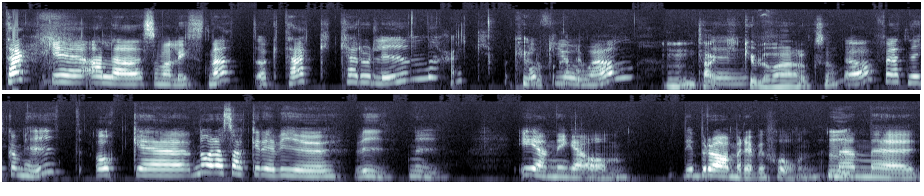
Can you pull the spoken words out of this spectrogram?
Tack eh, alla som har lyssnat och tack Caroline Tack. Kul och. Johan Mm, tack, kul att vara här också. ja, för att ni kom hit. Och eh, några saker är vi ju, vi, ni, eniga om. Det är bra med revision, Mm. men eh,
